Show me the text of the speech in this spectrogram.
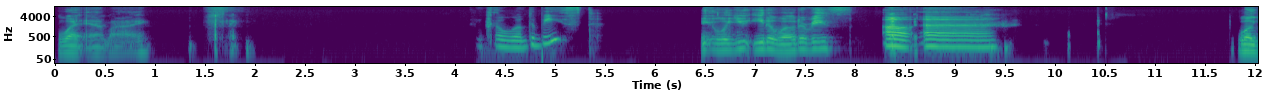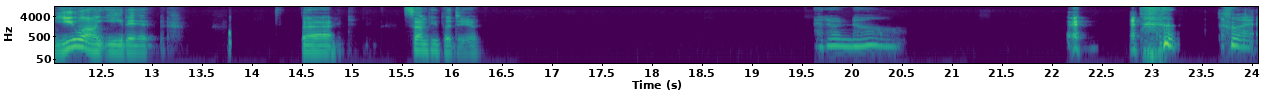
What am I? a wildebeest? Will you eat a wildebeest? Oh, uh, Well, you won't eat it, but some people do. I don't know. What?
